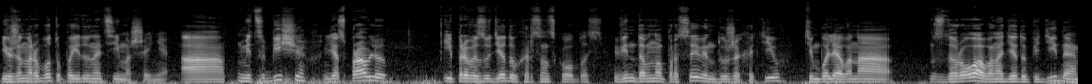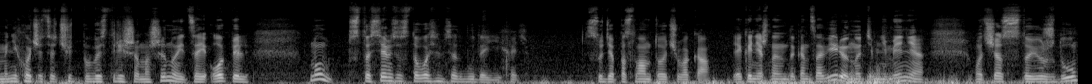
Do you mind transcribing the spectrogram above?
І вже на роботу поїду на цій машині. А Mitsubishi я справлю і привезу діду в Херсонську область. Він давно просив, він дуже хотів. Тим більше вона здорова, вона діду підійде. Мені хочеться чуть побистріше машину, і цей Opel, ну, 170-180 буде їхати. Судя по словам того чувака. Я, конечно, не до конца верю, но тем не менее, вот сейчас стою, жду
